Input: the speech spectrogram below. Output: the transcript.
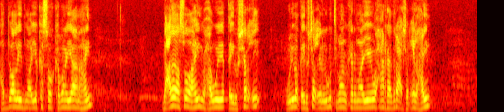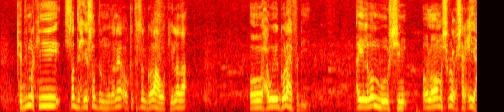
hadduu alla idmaayo ka soo kabanaya aan ahayn dhacdadaasoo ahayd waxaa weeye khayru sharci weliba khayru sharcina lagu tilmaami kari maaye waxaan raadraac sharci lahayn. Kadib markii saddex iyo soddon mudane oo ka tirsan golaha wakiilada oo waxaa weeye golaha fadhiyey ay laba mooshin oo laba mashruuc sharciya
